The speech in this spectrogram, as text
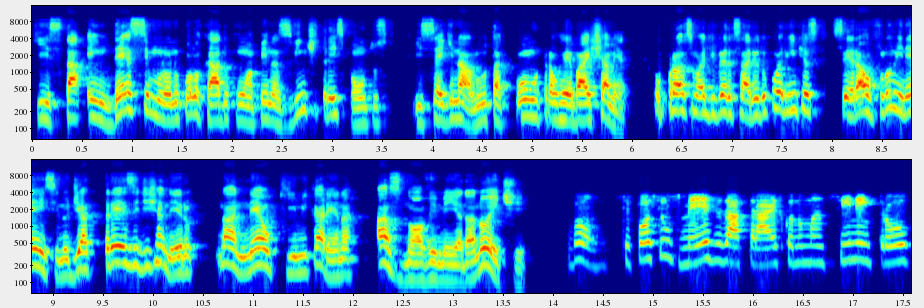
que está em 19 colocado, com apenas 23 pontos e segue na luta contra o rebaixamento. O próximo adversário do Corinthians será o Fluminense no dia 13 de janeiro, na Neoquímica Arena, às nove e meia da noite. Bom, se fosse uns meses atrás, quando o Mancini entrou,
